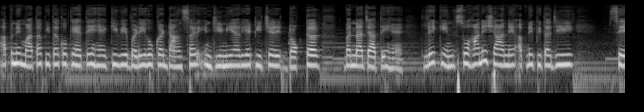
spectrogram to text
अपने माता पिता को कहते हैं कि वे बड़े होकर डांसर, इंजीनियर या टीचर, डॉक्टर बनना चाहते हैं। लेकिन सुहानी शाह ने अपने पिताजी से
